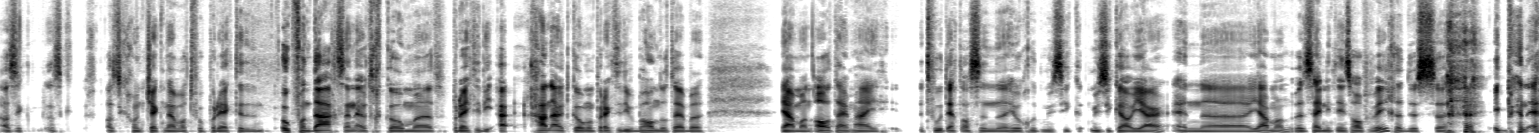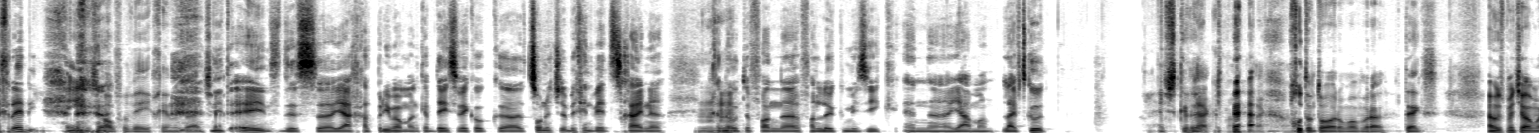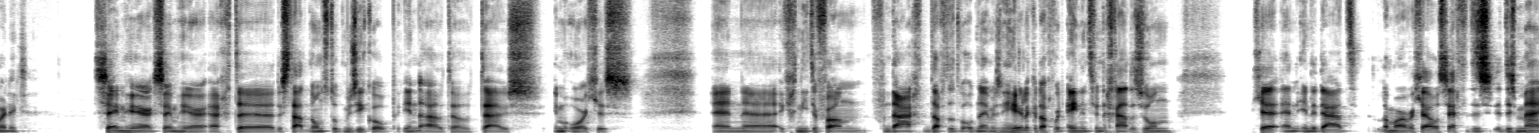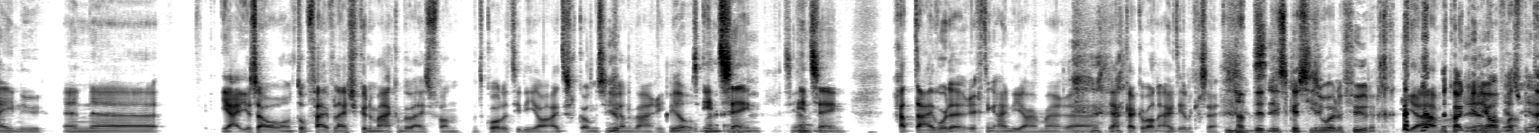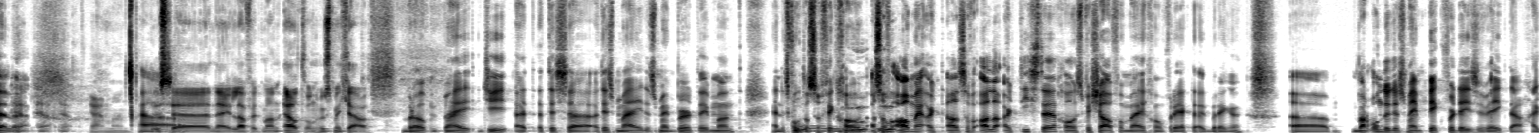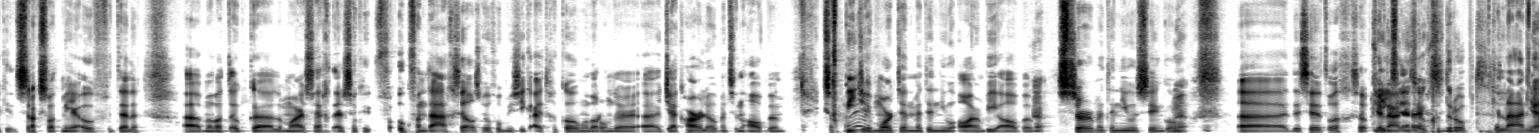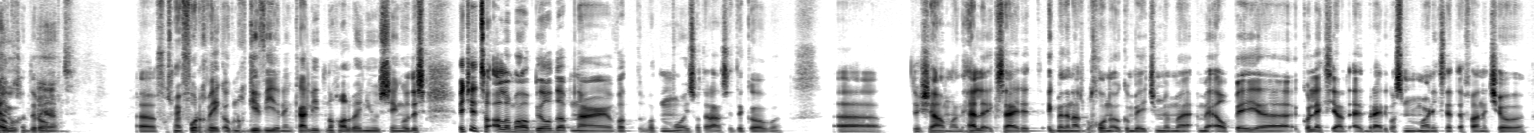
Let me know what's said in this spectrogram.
als, ik, als, ik, als ik gewoon check naar wat voor projecten ook vandaag zijn uitgekomen, projecten die gaan uitkomen, projecten die we behandeld hebben. Ja man, all time high. Het voelt echt als een eh, heel goed muziek, muzikaal jaar. En uh, ja man, we zijn niet eens halverwege, dus ik ben echt ready. Eens halverwege inderdaad. niet eens, dus ja, gaat prima man. Ik heb deze week ook, het zonnetje begint weer te schijnen. Mm -hmm. Genoten van, van leuke muziek. En ja man, life's good. Heeft Lekker, man. Lekker, Goed om te horen, man, bro. Thanks. En hoe is het met jou, maar niks? Same here, same here. Echt, uh, er staat non-stop muziek op in de auto, thuis, in mijn oortjes. En uh, ik geniet ervan. Vandaag, de dag dat we opnemen, is een heerlijke dag. Wordt 21 graden zon. Weet je? En inderdaad, Lamar, wat jij al zegt, het is, het is mei nu. En uh, ja, je zou al een top 5 lijstje kunnen maken, bij wijze van. Met quality die al uit is gekomen sinds yep. januari. Yo, insane. Ja, insane gaat taai worden richting einde jaar. Maar uh, ja, kijk er wel naar uit, eerlijk gezegd. Dat de discussies worden vurig. Ja, dat kan ik je ja, nu alvast ja, vertellen. Ja, ja, ja. man. Ah. Dus uh, nee, love it, man. Elton, hoe is het met jou? Bro, met mij, G, het, het is, uh, het is mei, het is mijn birthday month. En het voelt alsof ik gewoon, alsof, al mijn, alsof alle artiesten gewoon speciaal voor mij gewoon projecten uitbrengen. waaronder dus mijn pick voor deze week. Daar ga ik straks wat meer over vertellen. maar wat ook Lamar zegt, er is ook, ook vandaag zelfs heel veel muziek uitgekomen. Waaronder Jack Harlow met zijn album. Ik zag PJ oh, Morton met een nieuw R&B album. Ja. Sir met een nieuwe single. Ja. Uh, dus zit toch? Zo, Kelani is ook gedropt. Kelani ook gedropt. Uh, volgens mij vorige week ook nog Givian en Khalid nog allebei een nieuwe single. Dus weet je, het is allemaal build-up naar wat, wat moois wat eraan zit te komen. Uh, dus ja man, helle excited. Ik ben daarnaast begonnen ook een beetje met mijn, mijn LP-collectie aan het uitbreiden. Ik was Marnix net even aan het showen.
